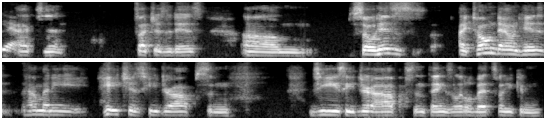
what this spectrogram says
yeah. accent, such as it is. Um, so his, I toned down his how many H's he drops and G's he drops and things a little bit, so you can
